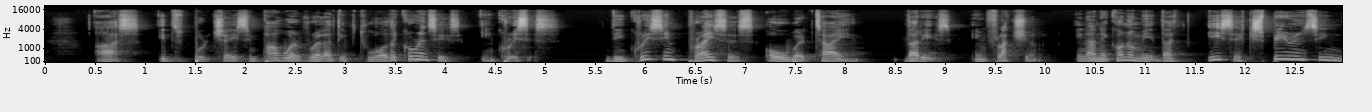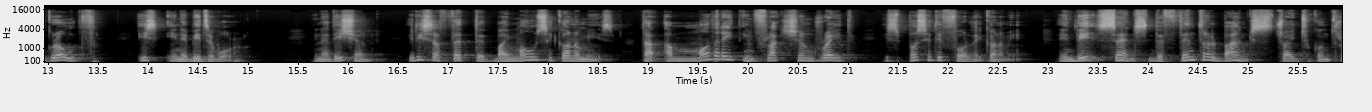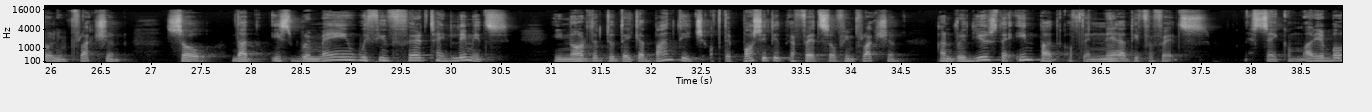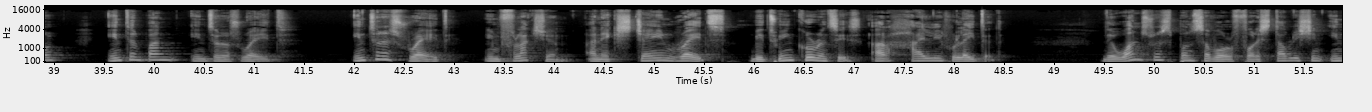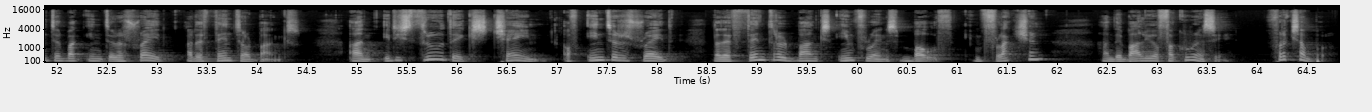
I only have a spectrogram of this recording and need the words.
as its purchasing power relative to other currencies increases. The increase in prices over time, that is, inflation, in an economy that is experiencing growth, is inevitable. In addition, it is accepted by most economies that a moderate inflation rate is positive for the economy. In this sense, the central banks try to control inflation so that it remains within certain limits in order to take advantage of the positive effects of inflation and reduce the impact of the negative effects. The second variable, interbank interest rate. Interest rate, inflation, and exchange rates between currencies are highly related. The ones responsible for establishing interbank interest rate are the central banks, and it is through the exchange of interest rate that the central banks influence both inflation and the value of a currency. For example,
